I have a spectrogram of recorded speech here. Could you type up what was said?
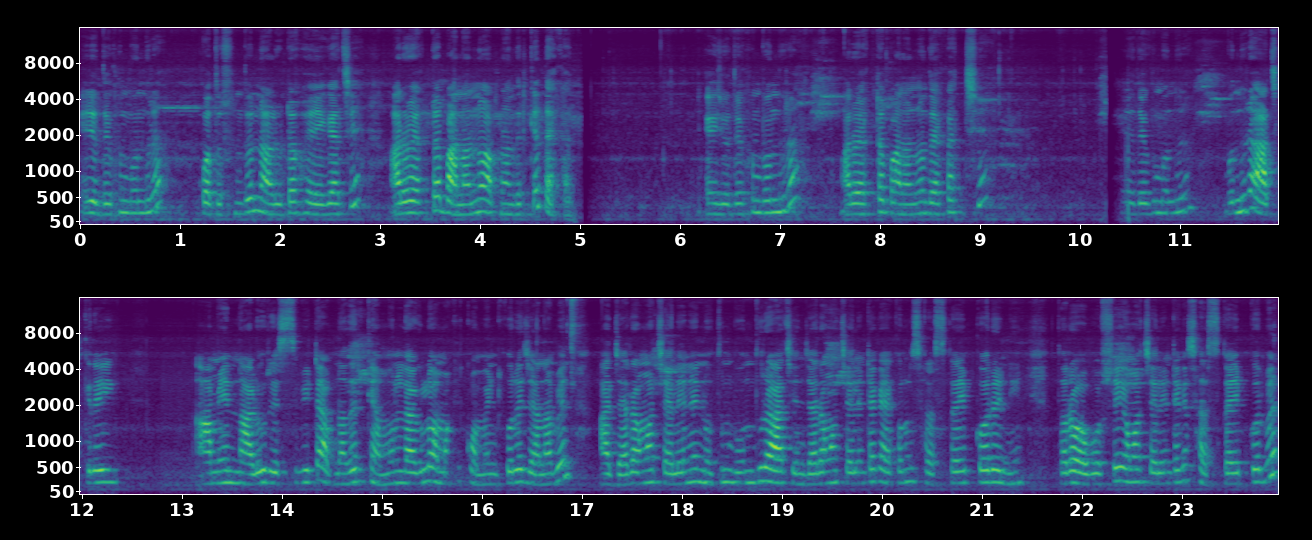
এই যে দেখুন বন্ধুরা, কত সুন্দর নাড়ুটা হয়ে গেছে। আরও একটা বানানো আপনাদেরকে দেখাচ্ছি। এই যে দেখুন বন্ধুরা, আরও একটা বানানো দেখাচ্ছে। এই দেখুন বন্ধুরা বন্ধুরা আজকের এই আমের নাড়ু রেসিপিটা আপনাদের কেমন লাগল আমাকে কমেন্ট করে জানাবেন। আর যারা আমার চ্যানেলে নতুন বন্ধুরা আছেন, যারা আমার চ্যানেলটাকে এখনও সাবস্ক্রাইব করেনি, তারা অবশ্যই আমার চ্যানেলটাকে সাবস্ক্রাইব করবেন,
